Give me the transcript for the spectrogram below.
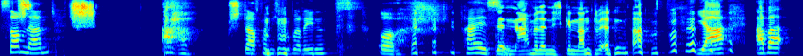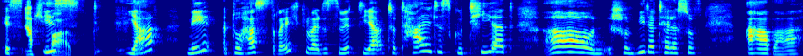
sondern ah, darf man nicht drüber reden. Oh, scheiße. Der Name, der nicht genannt werden darf. Ja, aber es Ach, ist, ja, nee, du hast recht, weil das wird ja total diskutiert. Oh, und schon wieder Taylor Swift. Aber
